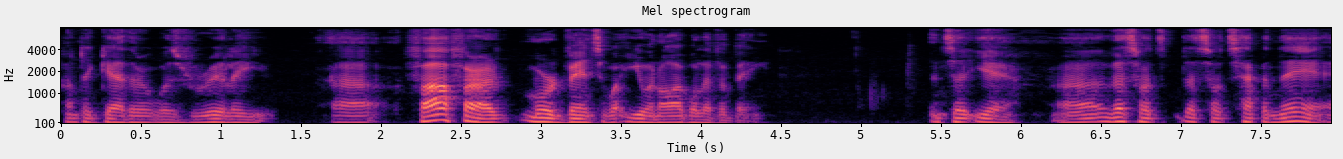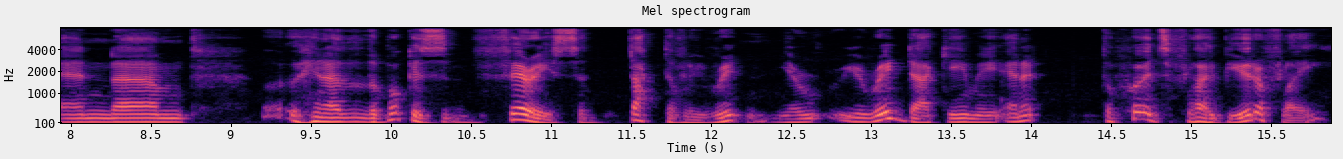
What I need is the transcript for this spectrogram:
hunter gatherer was really uh, far, far more advanced than what you and I will ever be. And so, yeah, uh, that's what's that's what's happened there. And um, you know, the book is very seductively written. You you read Dark Emu, and it the words flow beautifully,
